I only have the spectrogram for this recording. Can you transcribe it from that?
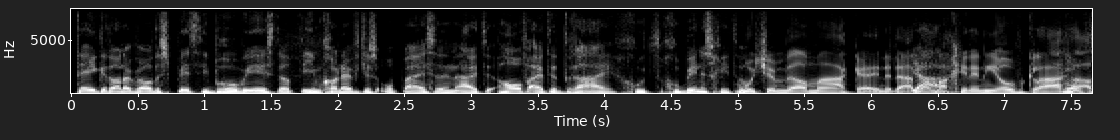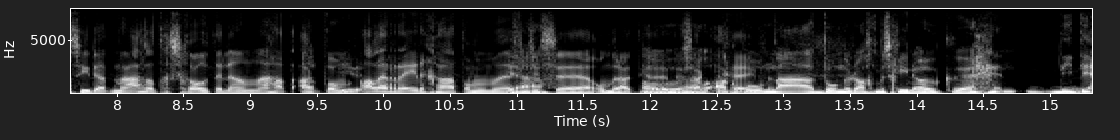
tekent dan ook wel de spits die Brobby is. Dat hij hem gewoon eventjes opeist en uit, half uit de draai goed, goed binnenschiet. Moet je hem wel maken, inderdaad. Ja. Dan mag je er niet over klagen. Klopt. Als hij dat naast had geschoten, dan had Akpom ieder- alle reden gehad om hem Ja. eventjes onderuit de, de Alhoewel zak te Akpom geven. na donderdag misschien ook die, die,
